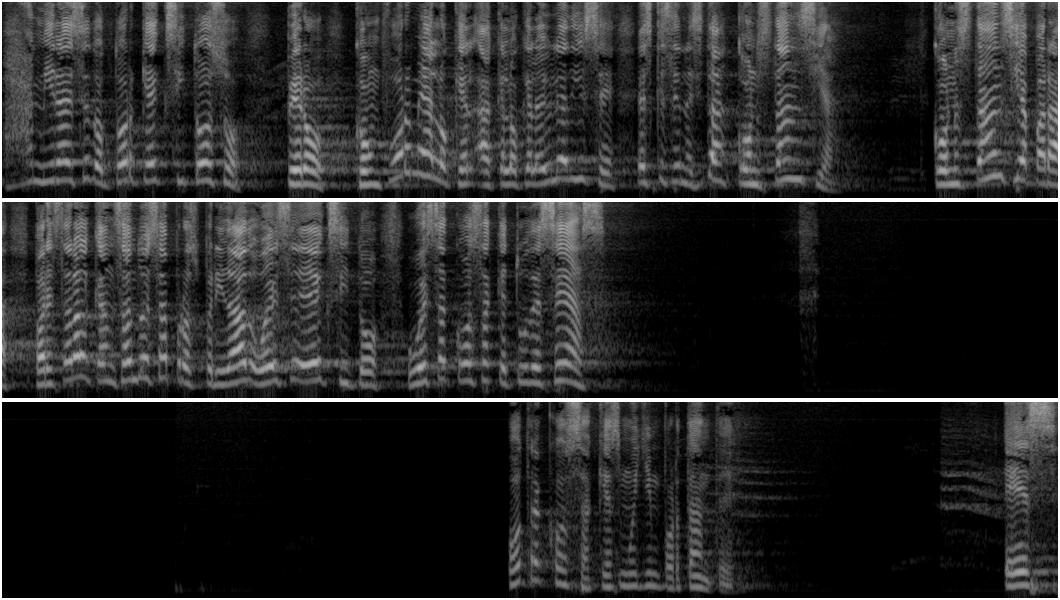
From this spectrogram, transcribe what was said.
ah, mira ese doctor, qué exitoso. Pero conforme a lo que, a lo que la Biblia dice, es que se necesita constancia. Constancia para, para estar alcanzando esa prosperidad o ese éxito o esa cosa que tú deseas. Otra cosa que es muy importante es,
